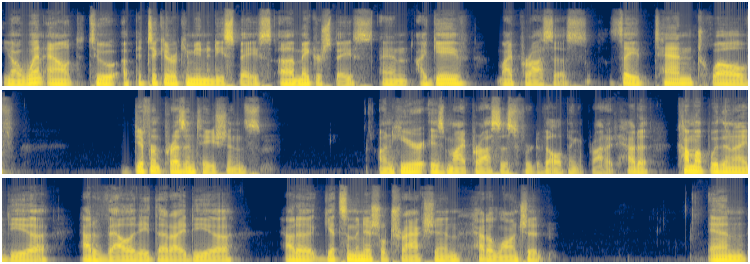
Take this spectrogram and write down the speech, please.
you know, I went out to a particular community space, a maker space, and I gave my process, say 10, 12 different presentations on here is my process for developing a product, how to come up with an idea, how to validate that idea, how to get some initial traction, how to launch it. And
